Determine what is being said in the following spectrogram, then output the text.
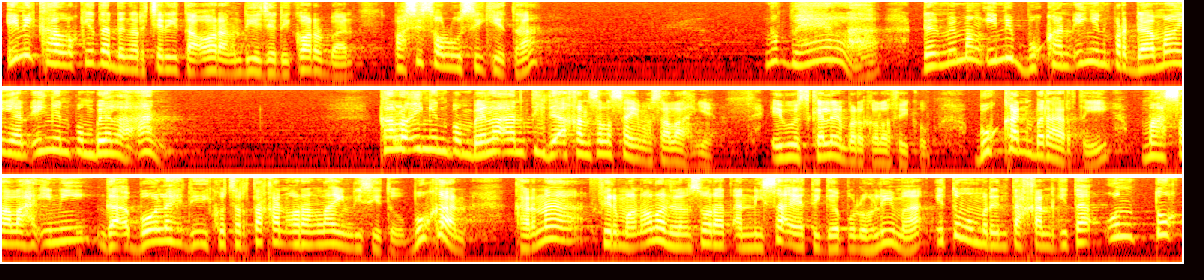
Ini kalau kita dengar cerita orang dia jadi korban, pasti solusi kita ngebela dan memang ini bukan ingin perdamaian, ingin pembelaan. Kalau ingin pembelaan tidak akan selesai masalahnya. Ibu sekalian barakallahu fikum. Bukan berarti masalah ini nggak boleh diikut sertakan orang lain di situ. Bukan. Karena firman Allah dalam surat An-Nisa ayat 35 itu memerintahkan kita untuk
